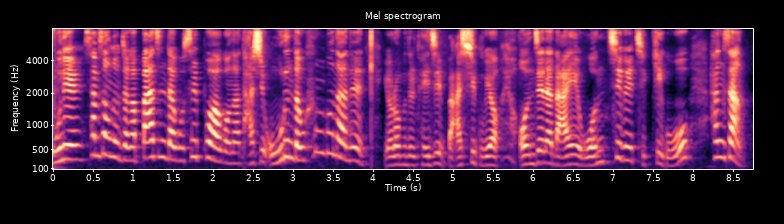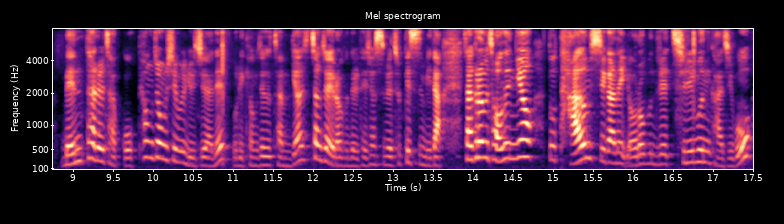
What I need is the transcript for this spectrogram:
오늘 삼성전자가 빠진다고 슬퍼하거나 다시 오른다고 흥분하는 여러분들 되지 마시고요. 언제나 나의 원칙을 지키고 항상 멘탈을 잡고 평정심을 유지하는 우리 경제적 참견 시청자 여러분들 되셨으면 좋겠습니다. 자, 그러면 저는요, 또 다음 시간에 여러분들의 질문 가지고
